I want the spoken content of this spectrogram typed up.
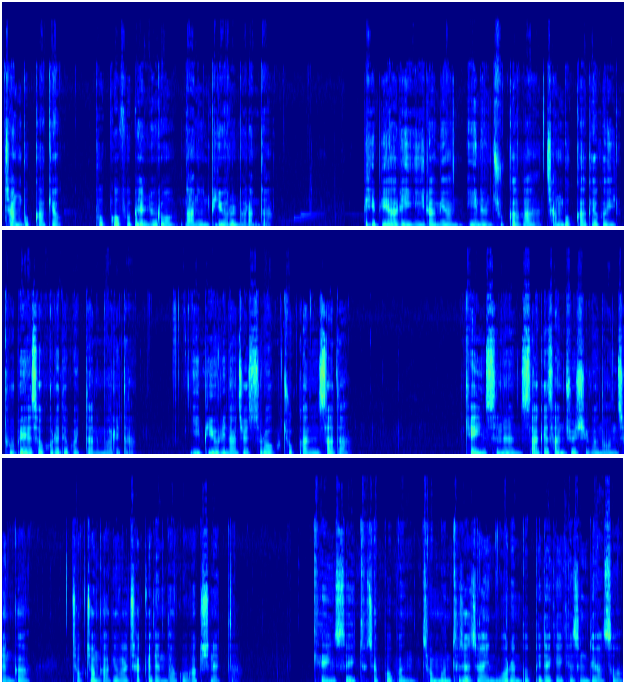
장부 가격, of value로 나눈 비율을 말한다. PBR이 2라면 이는 주가가 장부 가격의 2배에서 거래되고 있다는 말이다. 이 비율이 낮을수록 주가는 싸다. 케인스는 싸게 산 주식은 언젠가 적정 가격을 찾게 된다고 확신했다. 케인스의 투자법은 전문 투자자인 워렌 버핏에게 계승되어서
